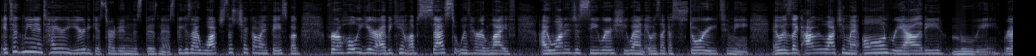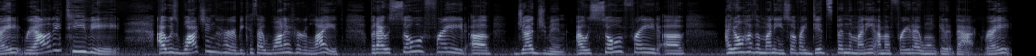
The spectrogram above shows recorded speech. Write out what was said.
It took me an entire year to get started in this business because I watched this chick on my Facebook for a whole year. I became obsessed with her life. I wanted to see where she went. It was like a story to me. It was like I was watching my own reality movie, right? Reality TV. I was watching her because I wanted her life, but I was so afraid of judgment. I was so afraid of, I don't have the money. So if I did spend the money, I'm afraid I won't get it back, right?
